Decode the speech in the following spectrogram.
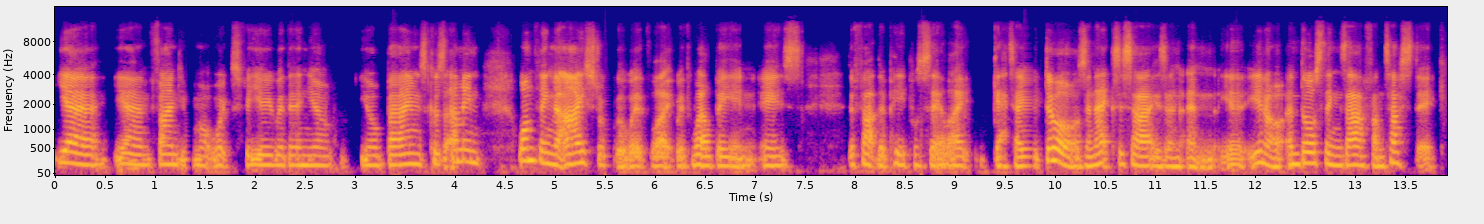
yeah yeah and finding what works for you within your your bounds because i mean one thing that i struggle with like with well-being is the fact that people say like get outdoors and exercise and and you know and those things are fantastic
